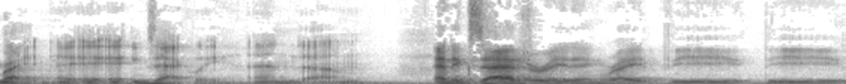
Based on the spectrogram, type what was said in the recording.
Right, I- I- exactly. And um, and exaggerating right the the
